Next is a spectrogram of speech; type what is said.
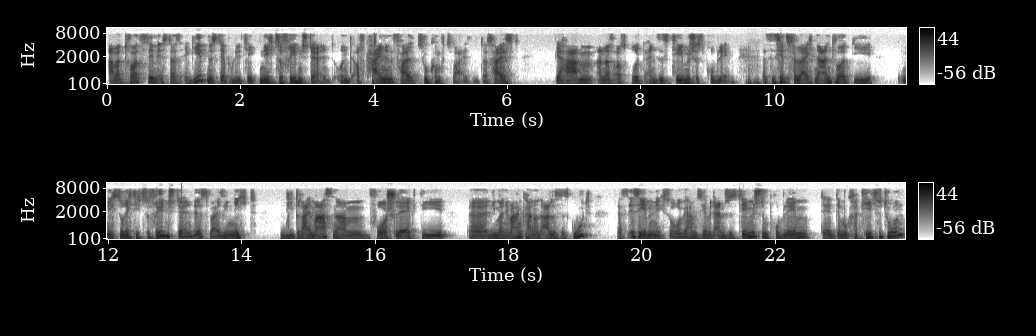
Aber trotzdem ist das Ergebnis der Politik nicht zufriedenstellend und auf keinen Fall zukunftsweisend. Das heißt, wir haben anders ausgedrückt ein systemisches Problem. Mhm. Das ist jetzt vielleicht eine Antwort, die nicht so richtig zufriedenstellend ist, weil sie nicht die drei Maßnahmen vorschlägt, die, äh, die man machen kann und alles ist gut. Das ist eben nicht so. Wir haben es hier mit einem systemischen Problem der Demokratie zu tun.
